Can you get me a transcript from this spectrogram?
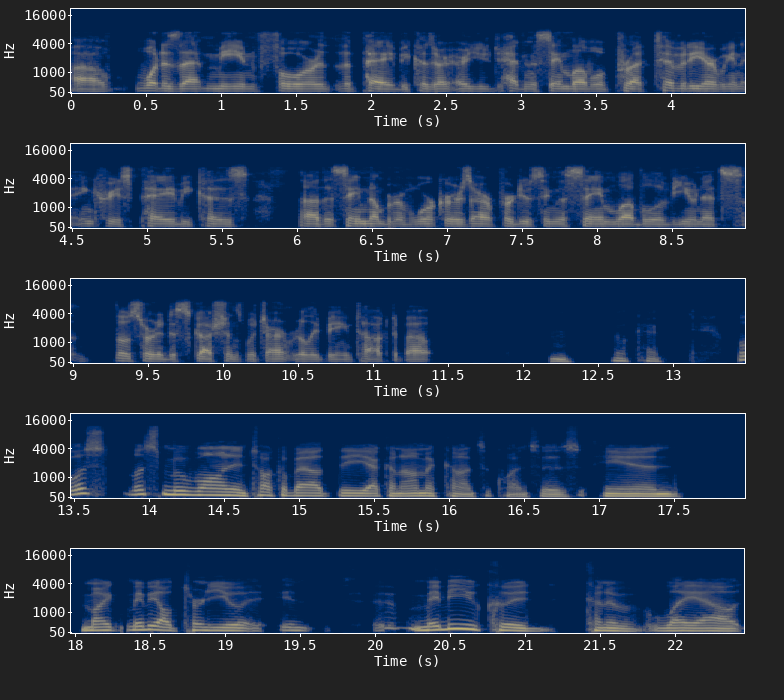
uh, what does that mean for the pay? Because are, are, you having the same level of productivity? Are we going to increase pay because uh, the same number of workers are producing the same level of units? Those sort of discussions, which aren't really being talked about. Hmm. Okay, well let's let's move on and talk about the economic consequences. And Mike, maybe I'll turn to you. In maybe you could kind of lay out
